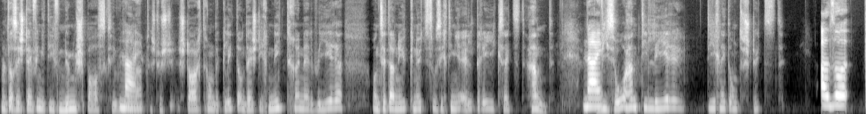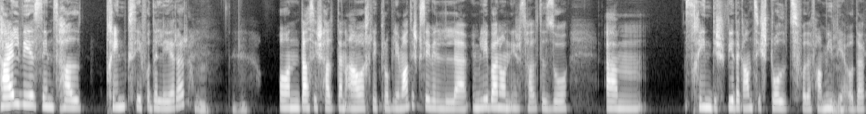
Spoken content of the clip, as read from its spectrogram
Und das ist definitiv nicht mehr Spaß gewesen, was du erlebt hast. Du hast stark darunter gelitten und hast dich nicht können wehren und es hat auch nichts genützt, was sich deine Eltern eingesetzt haben. Nein. Wieso haben die Lehrer dich nicht unterstützt? Also teilweise sind es halt die Kinder von den Lehrern. Mhm. Mhm. Und das ist halt dann auch ein bisschen problematisch gewesen, weil äh, im Libanon ist es halt so, ähm, das Kind ist wie der ganze Stolz von der Familie, mhm. oder?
